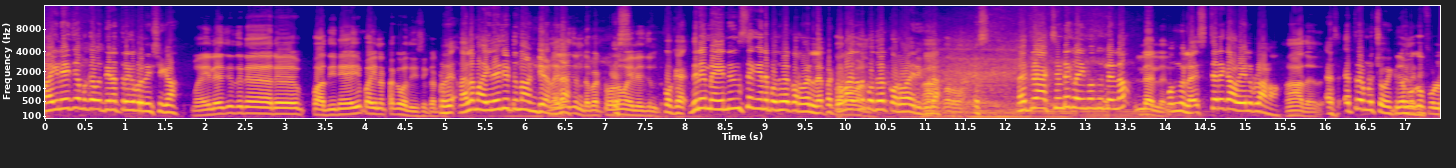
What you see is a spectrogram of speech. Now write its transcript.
മൈലേജ് നമുക്ക് ഇതിന് എത്രയൊക്കെ പ്രതീക്ഷിക്കാം? മൈലേജ് ഇതിന് ഒരു പതിനേഴ് പതിനെട്ടൊക്കെ പ്രതീക്ഷിക്കാം പ്രതി- നല്ല മൈലേജ് കിട്ടുന്ന വണ്ടിയാണ് മൈലേജ് ഉണ്ട്. പെട്രോൾ മൈലേജ് ഉണ്ട്. ഓക്കെ ഇതിന് മെയിന്റനൻസ് എങ്ങനെ പൊതുവെ കുറവല്ലേ? പെട്രോൾ ആയതുകൊണ്ട് പൊതുവെ കുറവായിരിക്കും. ആക്സിഡന്റ് ക്ലെയിം ഒന്നും ഇല്ലല്ലോ? ഇല്ല ഇല്ല. ഒന്നുമില്ല. അവൈലബിൾ ആണോ? അതെ. എത്ര നമ്മൾ ചോദിക്കുന്നത് നമുക്ക് ഫുൾ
